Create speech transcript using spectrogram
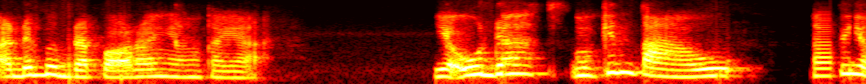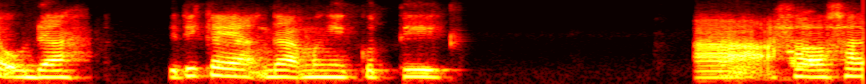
ada beberapa orang yang kayak ya udah mungkin tahu tapi ya udah. Jadi kayak nggak mengikuti uh, hal-hal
